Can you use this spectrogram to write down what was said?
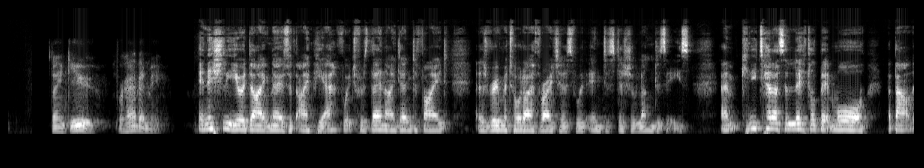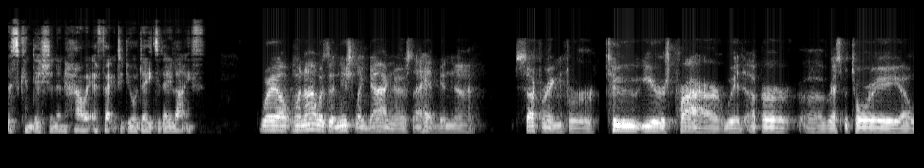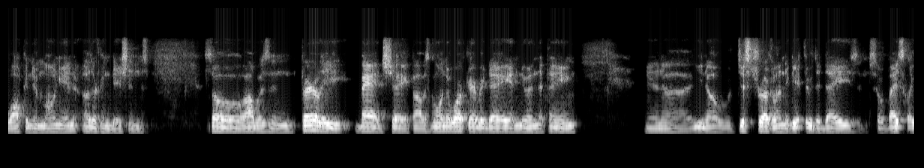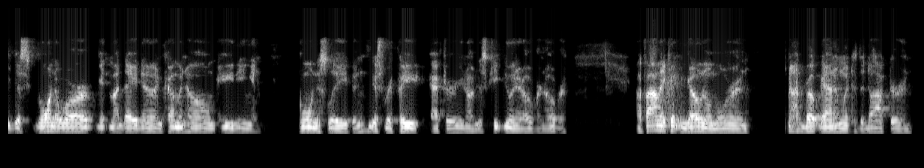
Thank you for having me. Initially, you were diagnosed with IPF, which was then identified as rheumatoid arthritis with interstitial lung disease. Um, can you tell us a little bit more about this condition and how it affected your day to day life? Well, when I was initially diagnosed, I had been uh, suffering for two years prior with upper uh, respiratory, uh, walking pneumonia, and other conditions. So I was in fairly bad shape. I was going to work every day and doing the thing and, uh, you know, just struggling to get through the days. And so basically just going to work, getting my day done, coming home, eating and going to sleep and just repeat after, you know, just keep doing it over and over. I finally couldn't go no more. And I broke down and went to the doctor. And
